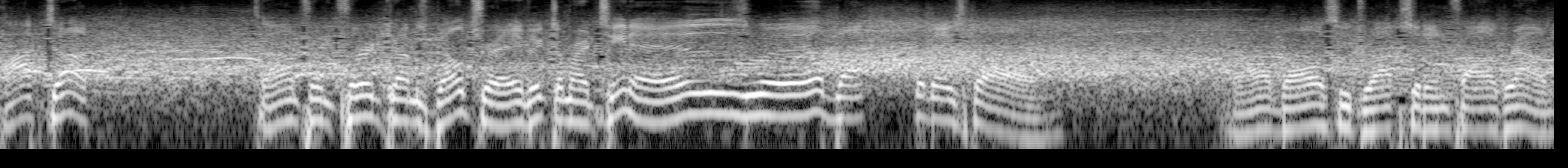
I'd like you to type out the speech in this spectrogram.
Popped up. Down from third comes Beltre. Victor Martinez will block the baseball. Foul ball as he drops it in foul ground.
